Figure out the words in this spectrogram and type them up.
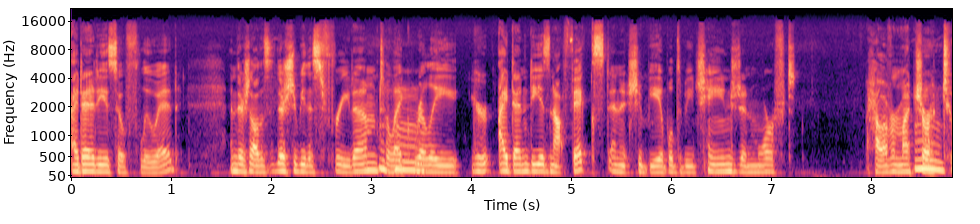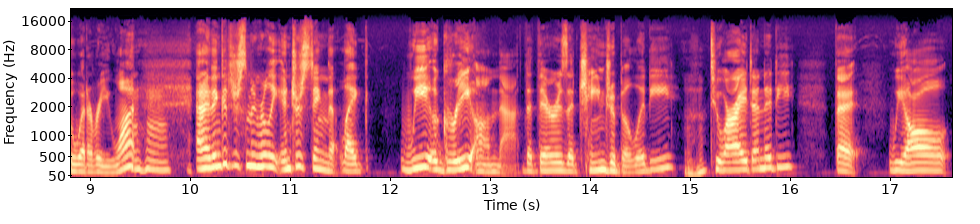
identity is so fluid and there's all this there should be this freedom to like mm-hmm. really your identity is not fixed and it should be able to be changed and morphed however much or mm. to whatever you want. Mm-hmm. And i think it's just something really interesting that like we agree on that that there is a changeability mm-hmm. to our identity that we all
